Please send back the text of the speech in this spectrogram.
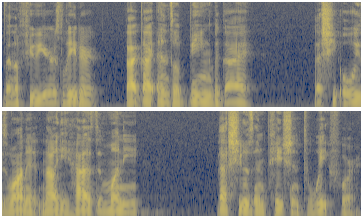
Then a few years later, that guy ends up being the guy that she always wanted. Now he has the money that she was impatient to wait for.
